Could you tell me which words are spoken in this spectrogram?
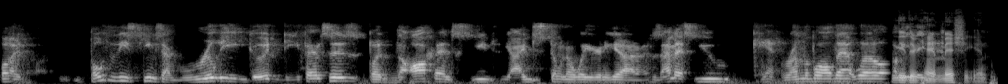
but both of these teams have really good defenses, but mm-hmm. the offense, you, I just don't know what you're going to get out of it because MSU can't run the ball that well. I mean, Neither they can Michigan.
